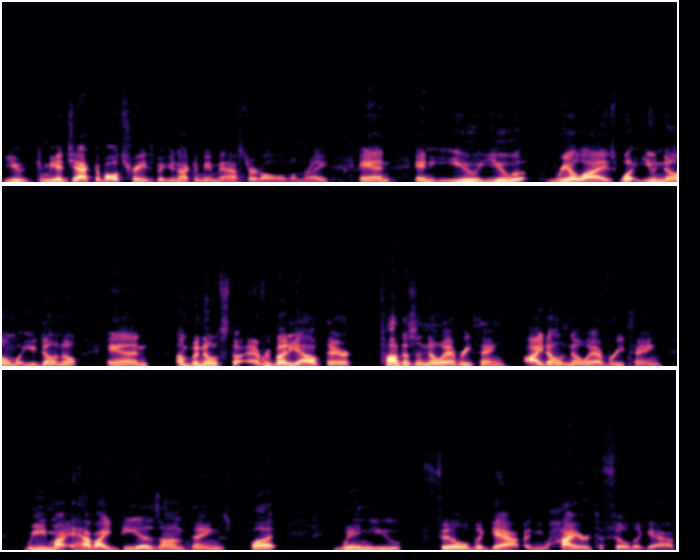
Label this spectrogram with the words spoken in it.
You can be a jack of all trades, but you're not going to be a master at all of them right? And and you you realize what you know and what you don't know. And unbeknownst to everybody out there tom doesn't know everything. I don't know everything. We might have ideas on things but when you fill the gap and you hire to fill the gap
